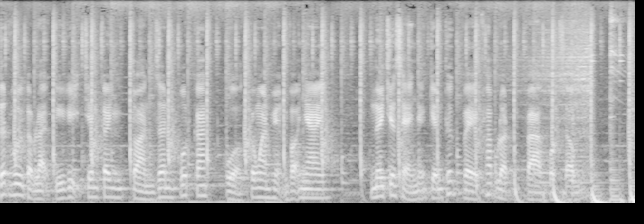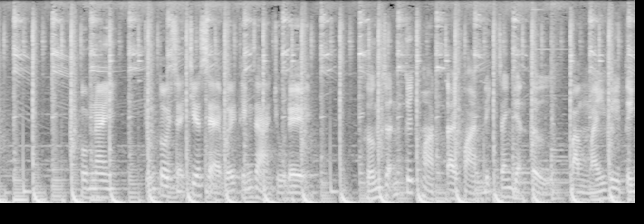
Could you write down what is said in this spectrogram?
Rất vui gặp lại quý vị trên kênh Toàn dân Podcast của Công an huyện Võ Nhai, nơi chia sẻ những kiến thức về pháp luật và cuộc sống. Hôm nay, chúng tôi sẽ chia sẻ với thính giả chủ đề Hướng dẫn kích hoạt tài khoản định danh điện tử bằng máy vi tính.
